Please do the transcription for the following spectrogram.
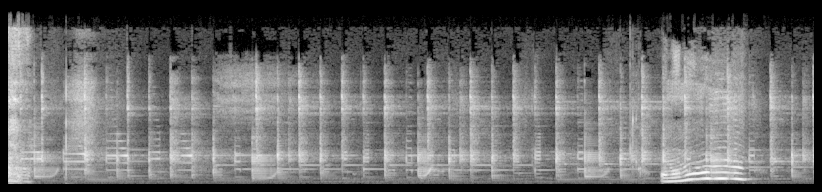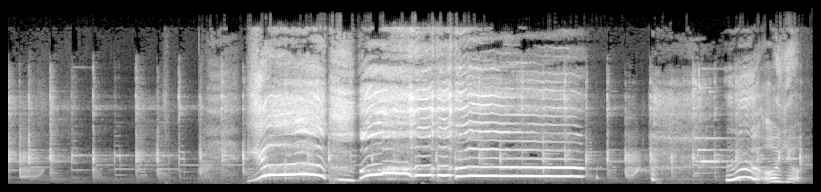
Ananı Ya! O ya.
